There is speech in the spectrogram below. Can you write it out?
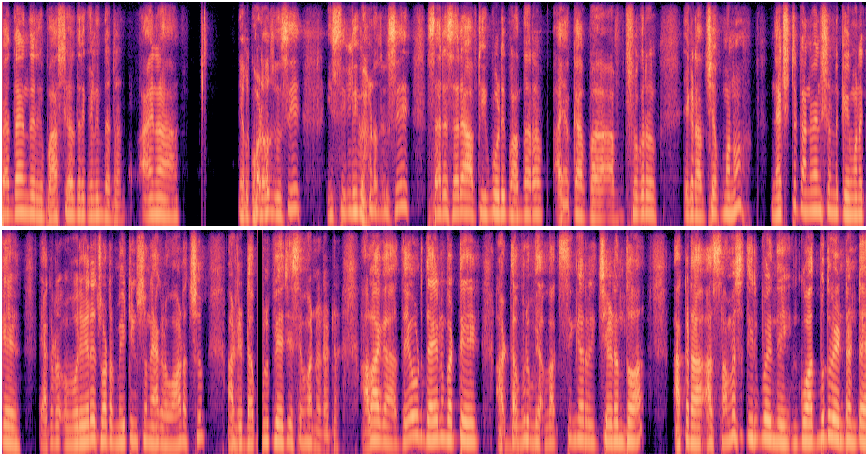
పెద్ద ఆయన దగ్గరికి పాస్టర్ గారి దగ్గరికి వెళ్ళిందట. ఆయన వీళ్ళు గొడవ చూసి ఈ సిల్లి కూడా చూసి సరే సరే ఆ టీ పొడి పందారా ఆ యొక్క షుగర్ ఇక్కడ అది చెప్పమను. నెక్స్ట్ కన్వెన్షన్కి మనకి ఎక్కడ వేరే చోట మీటింగ్స్ ఉన్నాయి అక్కడ వాడచ్చు. అంటే డబ్బులు పే చేసేవన్నాడట అలాగా దేవుడు దయను బట్టి ఆ డబ్బులు భక్త్ సింగర్ ఇచ్చేయడంతో అక్కడ ఆ సమస్య తీరిపోయింది. ఇంకో అద్భుతం ఏంటంటే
